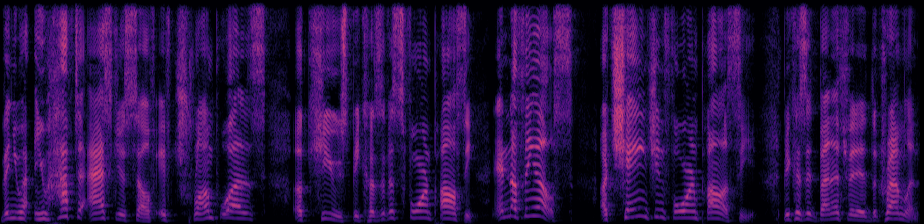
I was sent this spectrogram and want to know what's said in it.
Then you you have to ask yourself if Trump was accused because of his foreign policy and nothing else a change in foreign policy because it benefited the Kremlin.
